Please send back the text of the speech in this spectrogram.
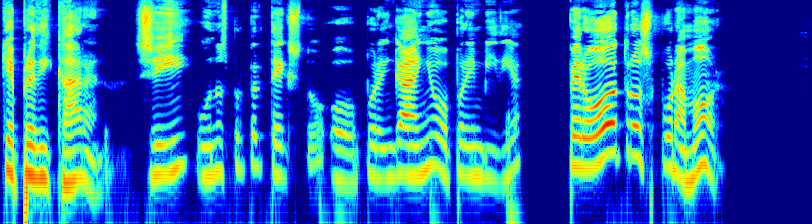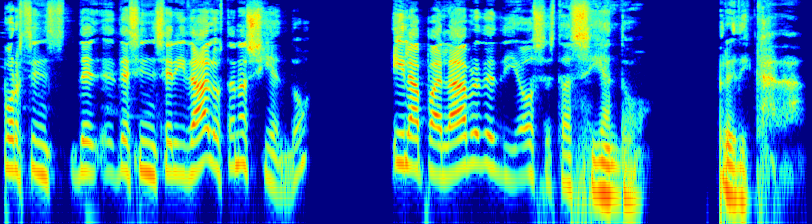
que predicaran, sí, unos por pretexto o por engaño o por envidia, pero otros por amor, por de, sinceridad lo están haciendo y la palabra de Dios está siendo predicada.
